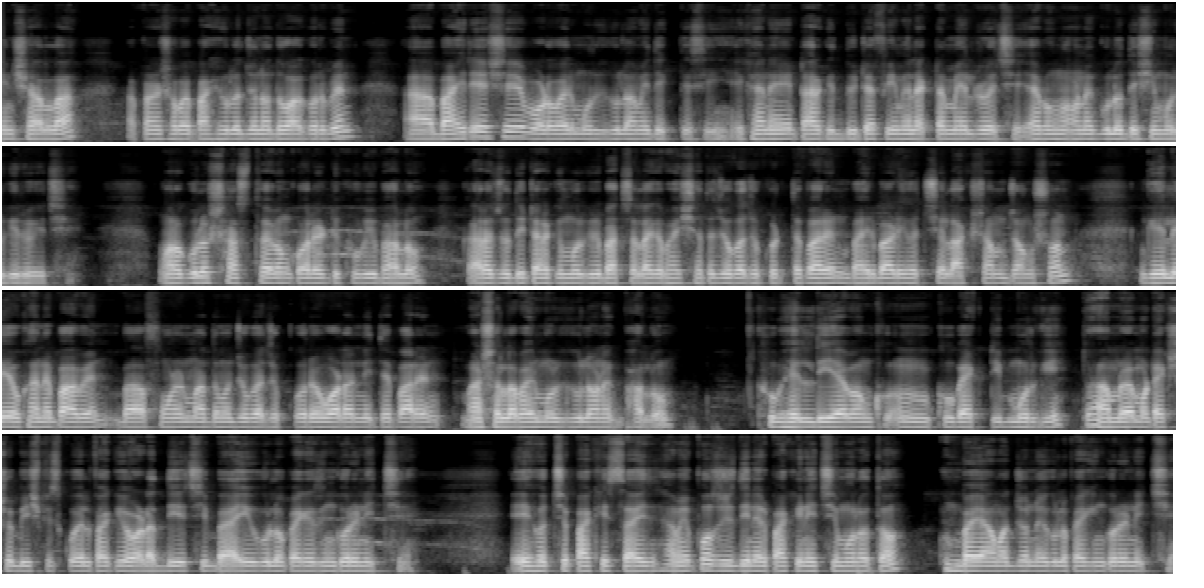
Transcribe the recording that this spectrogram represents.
ইনশাল্লাহ আপনারা সবাই পাখিগুলোর জন্য দোয়া করবেন। বাইরে এসে বড় ভাইয়ের মুরগিগুলো আমি দেখতেছি। এখানে টার্গেট দুইটা ফিমেল একটা মেল রয়েছে এবং অনেকগুলো দেশি মুরগি রয়েছে। মোরগগুলোর স্বাস্থ্য এবং কোয়ালিটি খুবই ভালো। কারও যদি টার্কি মুরগির বাচ্চা লাগে ভাইয়ের সাথে যোগাযোগ করতে পারেন। ভাইয়ের বাড়ি হচ্ছে লাকসাম জংশন। গেলে ওখানে পাবেন বা ফোনের মাধ্যমে যোগাযোগ করেও অর্ডার নিতে পারেন। মার্শাল্লাহ ভাইয়ের মুরগিগুলো অনেক ভালো। খুব হেলদি এবং খুব অ্যাক্টিভ মুরগি। তো আমরা মোট একশো বিশ পিস কোয়েল পাখি অর্ডার দিয়েছি। বা এইগুলো প্যাকেজিং করে নিচ্ছে। এই হচ্ছে পাখির সাইজ আমি পঁচিশ দিনের পাখি নিচ্ছি মূলত। ভাই আমার জন্য এগুলো প্যাকিং করে নিচ্ছে।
